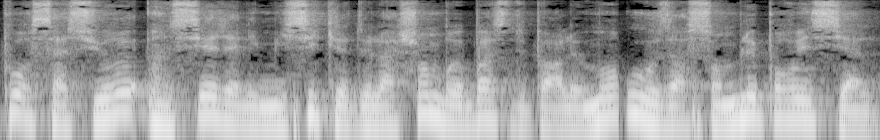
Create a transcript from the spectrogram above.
pour s'assurer un siège à l'hémicycle de la Chambre basse du Parlement ou aux assemblées provinciales.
